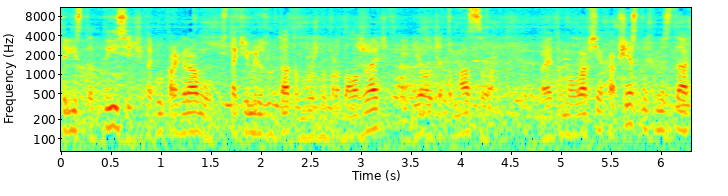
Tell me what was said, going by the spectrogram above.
300 тысяч. Такую программу с таким результатом нужно продолжать и делать это массово. Поэтому во всех общественных местах,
